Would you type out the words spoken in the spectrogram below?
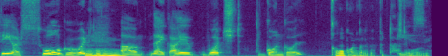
they are so good. Hmm. um like i watched gone girl. Oh Gone Girl is a fantastic Is movie.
